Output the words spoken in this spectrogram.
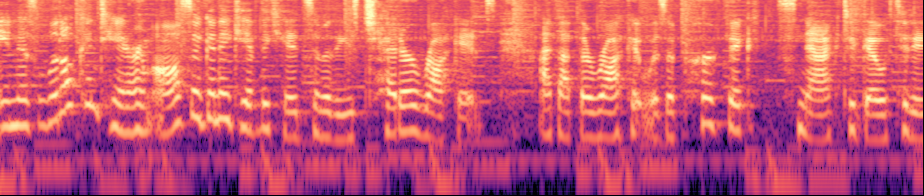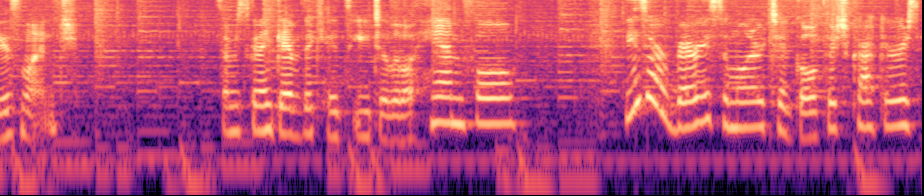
In this little container, I'm also going to give the kids some of these cheddar rockets. I thought the rocket was a perfect snack to go with today's lunch. So I'm just going to give the kids each a little handful. These are very similar to goldfish crackers,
